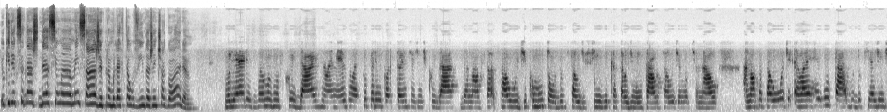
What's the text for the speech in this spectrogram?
Eu queria que você desse uma mensagem para a mulher que está ouvindo a gente agora. Mulheres, vamos nos cuidar, não é mesmo? É super importante a gente cuidar da nossa saúde como um todo, saúde física, saúde mental, saúde emocional. A nossa saúde, ela é resultado do que a gente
